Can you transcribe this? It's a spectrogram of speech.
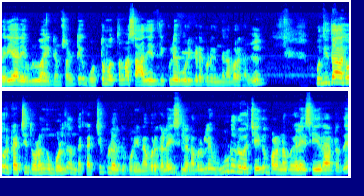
பெரியாரை உள்வாங்கிட்டோம்னு சொல்லிட்டு ஒட்டுமொத்தமாக சாதியத்திற்குள்ளே ஊறி கிடக்கூடிய இந்த நபர்கள் புதிதாக ஒரு கட்சி தொடங்கும் பொழுது அந்த கட்சிக்குள்ளே இருக்கக்கூடிய நபர்களை சில நபர்களை ஊடுருவ செய்தும் பல நபர்களை செய்கிறான்றது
